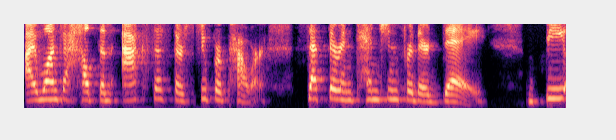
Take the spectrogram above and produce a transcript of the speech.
I want to help them access their superpower, set their intention for their day, be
